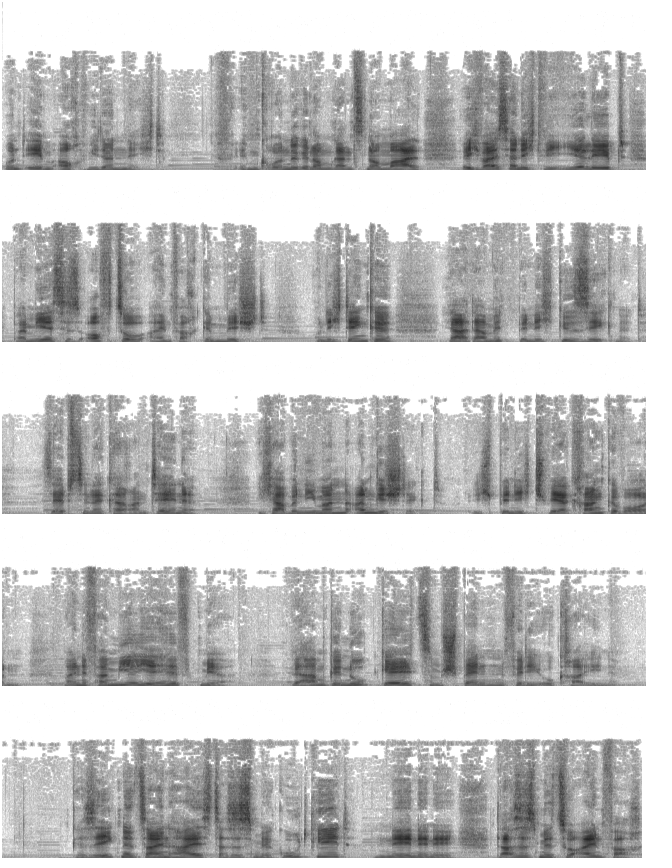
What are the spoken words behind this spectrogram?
und eben auch wieder nicht. Im Grunde genommen ganz normal. Ich weiß ja nicht, wie ihr lebt, bei mir ist es oft so einfach gemischt. Und ich denke, ja, damit bin ich gesegnet. Selbst in der Quarantäne. Ich habe niemanden angesteckt. Ich bin nicht schwer krank geworden. Meine Familie hilft mir. Wir haben genug Geld zum Spenden für die Ukraine. Gesegnet sein heißt, dass es mir gut geht? Nee, nee, nee, das ist mir zu einfach.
